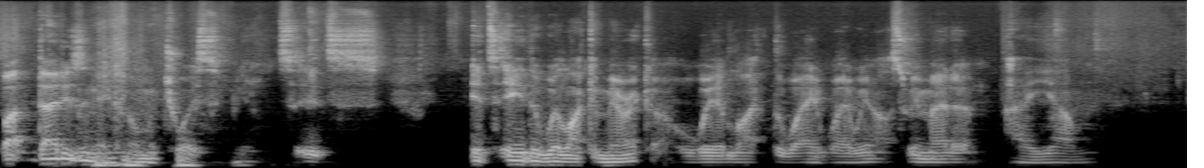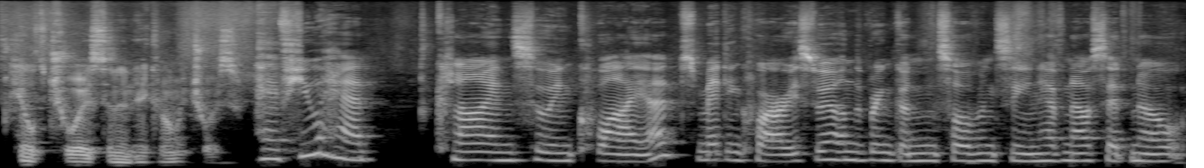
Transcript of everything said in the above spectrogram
But that is an economic choice. You know, it's, it's it's either we're like America or we're like the way way we are. So we made a, a um, health choice and an economic choice. Have you had clients who inquired, made inquiries, were on the brink of insolvency and have now said, no,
